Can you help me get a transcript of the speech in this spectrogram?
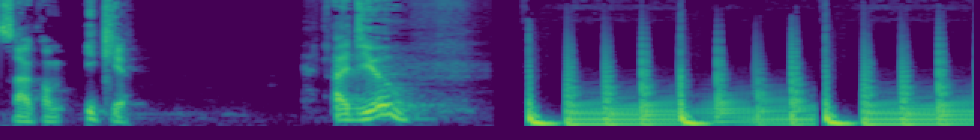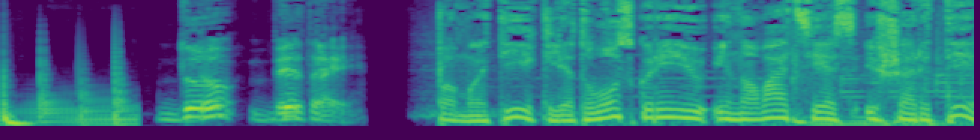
sakom iki. Adieu. Du bitai. Pamatyk Lietuvos kuriejų inovacijas iš arti.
